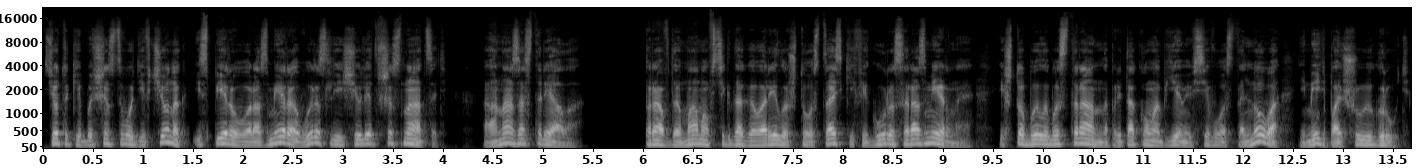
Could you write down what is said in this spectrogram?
Все-таки большинство девчонок из первого размера выросли еще лет в 16, а она застряла. Правда, мама всегда говорила, что у Стаськи фигура соразмерная, и что было бы странно при таком объеме всего остального иметь большую грудь.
